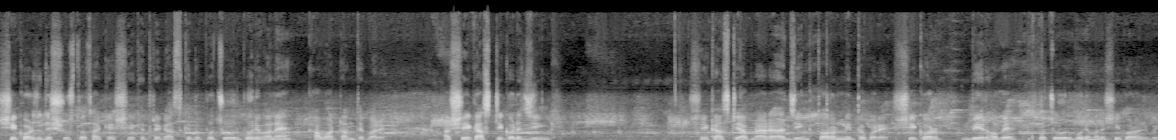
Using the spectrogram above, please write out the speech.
শিকড় যদি সুস্থ থাকে, সেক্ষেত্রে গাছ কিন্তু প্রচুর পরিমাণে খাবার টানতে পারে। আর সেই কাজটি করে জিঙ্ক। সেই কাজটি আপনার জিঙ্ক ত্বরান্বিত করে। শিকড় বের হবে, প্রচুর পরিমাণে শিকড় আসবে।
